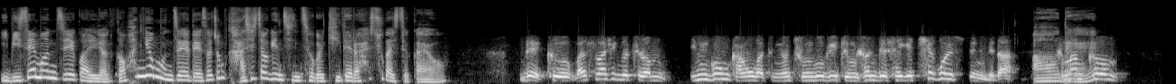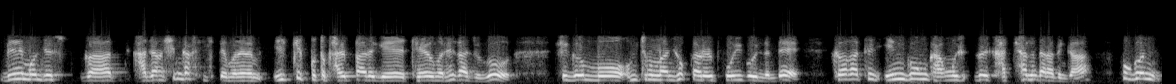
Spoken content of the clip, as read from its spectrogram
이 미세먼지 관련, 그러니까 환경 문제에 대해서 좀 가시적인 진척을 기대를 할 수가 있을까요? 네, 그 말씀하신 것처럼 인공 강우 같은 경우는 중국이 지금 현재 세계 최고의 수준입니다. 아, 그만큼 밀먼지가 가장 심각하기 때문에 일찍부터 발빠르게 대응을 해가지고 지금 뭐 엄청난 효과를 보이고 있는데 그와 같은 인공 강우를 같이 한다라든가 혹은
